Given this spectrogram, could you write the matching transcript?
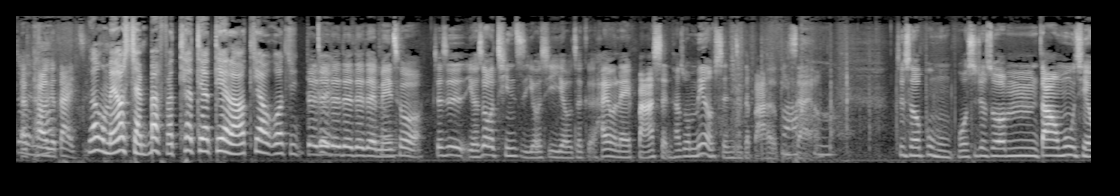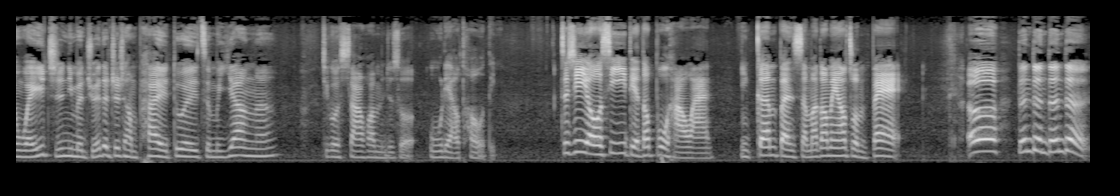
要套一个袋子。然后我们要想办法跳跳跳，然后跳过去。对对对对对对，没错，就是有时候亲子游戏也有这个，还有嘞拔绳，他说没有绳子的拔河比赛哦。这时候布姆博士就说：“嗯，到目前为止，你们觉得这场派对怎么样啊？”结果沙欢们就说无聊透顶，这些游戏一点都不好玩，你根本什么都没有准备。呃，等等等等，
